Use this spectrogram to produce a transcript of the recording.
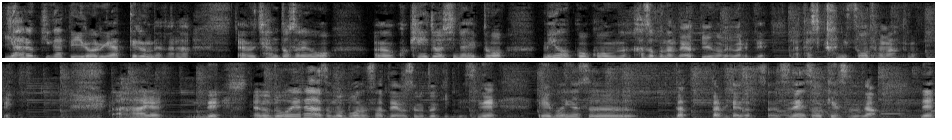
やる気があっていろいろやってるんだから、あの、ちゃんとそれを、あの、計上しないと、迷惑を被るのは家族なんだよっていうのを言われて、あ、確かにそうだなと思って。ああ、や、で、あの、どうやらそのボーナス査定をするときにですね、えー、マイナスだったみたいだったんですね、その件数が。で、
